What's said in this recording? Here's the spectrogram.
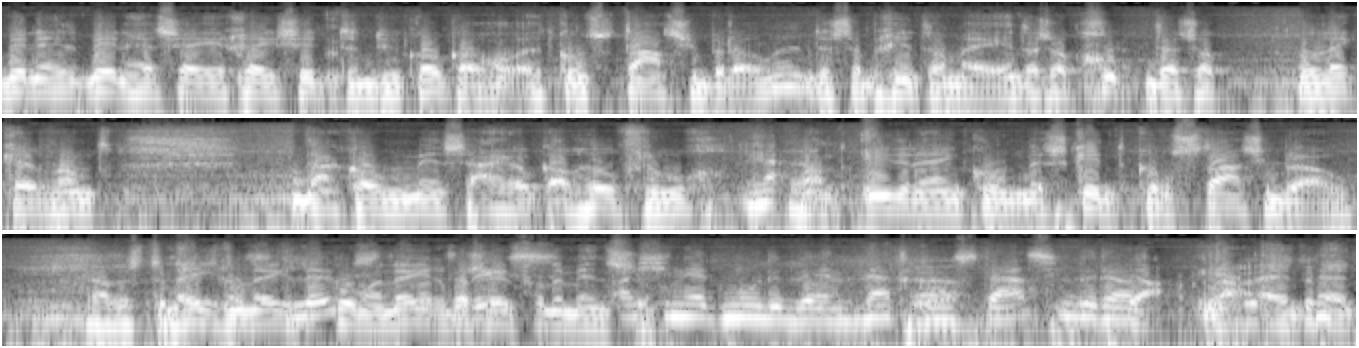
binnen, binnen het CEG zit natuurlijk ook al het consultatiebureau, hè, dus dat begint al mee. En dat is ook goed, dat is ook lekker, want daar komen mensen eigenlijk al heel vroeg. Want iedereen komt met zijn kind consultatiebureau. Ja, dat is 99,9% van de mensen. Als je net moeder bent, naar het consultatiebureau. Ja, nou, en, en,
